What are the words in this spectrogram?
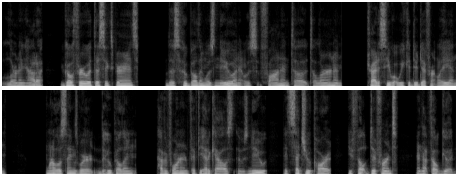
learning how to go through with this experience. This hoop building was new and it was fun and to to learn and try to see what we could do differently. And one of those things where the hoop building, having 450 head of cows, it was new. It set you apart. You felt different, and that felt good.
